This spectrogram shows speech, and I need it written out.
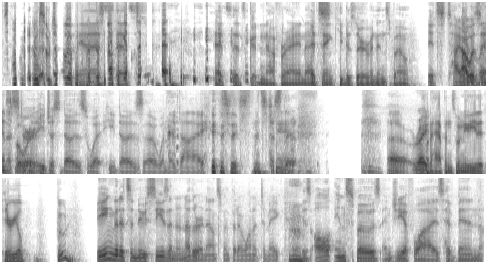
Someone give him some toilet paper. Yes, There's nothing else in there. It's it's good enough, Ryan. I It's- think you deserve an inspo. It's Tywin was inspo Lannister. worthy. He just does what he does uh, when they die. it's, just- it's just there. Uh, right. What happens when you eat ethereal food? Being that it's a new season, another announcement that I wanted to make is all inspos and GFYs have been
